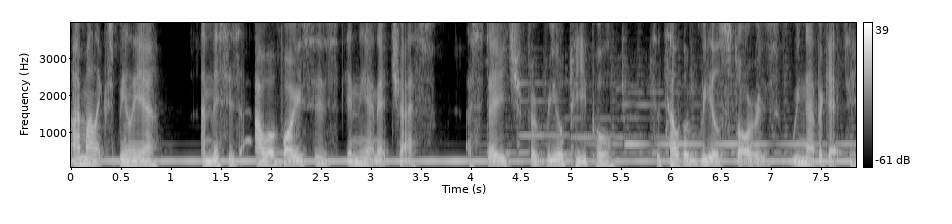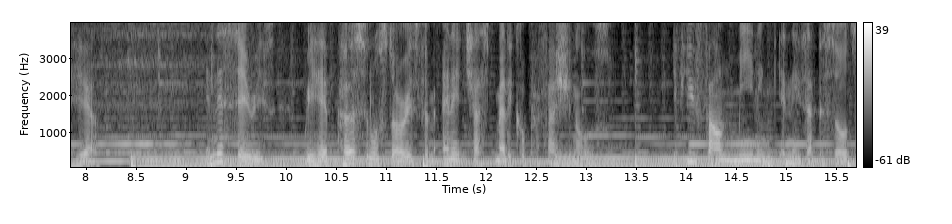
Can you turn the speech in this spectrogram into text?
I'm Alex Melia, and this is Our Voices in the NHS, a stage for real people to tell the real stories we never get to hear. In this series, we hear personal stories from NHS medical professionals. If you found meaning in these episodes,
